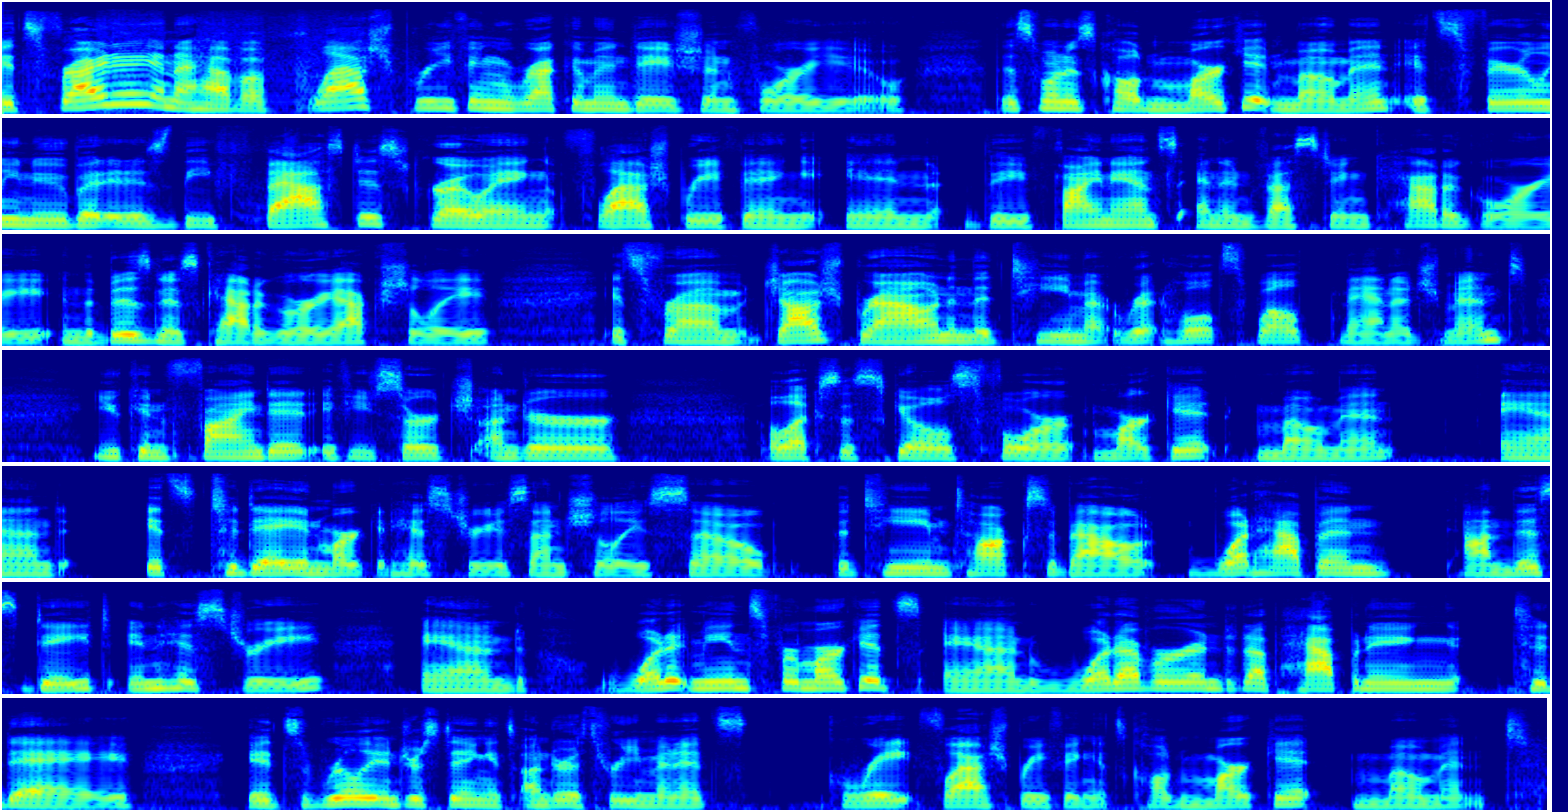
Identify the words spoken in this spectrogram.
It's Friday, and I have a flash briefing recommendation for you. This one is called Market Moment. It's fairly new, but it is the fastest growing flash briefing in the finance and investing category, in the business category, actually. It's from Josh Brown and the team at Ritholtz Wealth Management. You can find it if you search under Alexa Skills for Market Moment. And it's today in market history, essentially. So the team talks about what happened on this date in history and what it means for markets and whatever ended up happening today. It's really interesting. It's under three minutes. Great flash briefing. It's called Market Moment.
